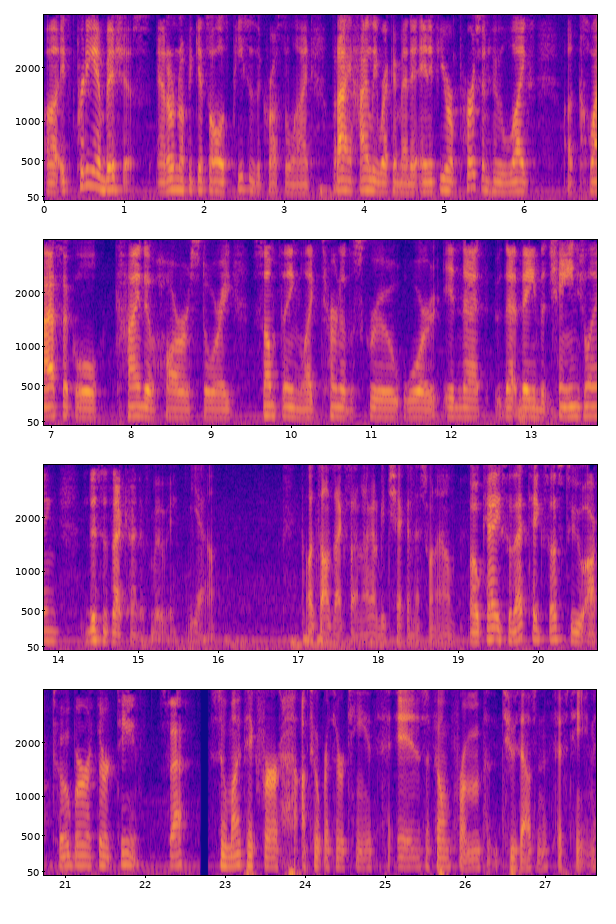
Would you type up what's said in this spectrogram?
uh, it's pretty ambitious. I don't know if it gets all its pieces across the line, but I highly recommend it. And if you're a person who likes a classical kind of horror story, something like Turn of the Screw, or in that that vein, The Changeling, this is that kind of movie. Yeah. Well, it sounds excellent. I'm going to be checking this one out. Okay, so that takes us to October 13th. Seth? So my pick for October 13th is a film from 2015.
